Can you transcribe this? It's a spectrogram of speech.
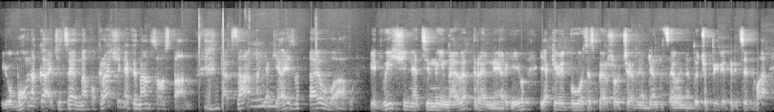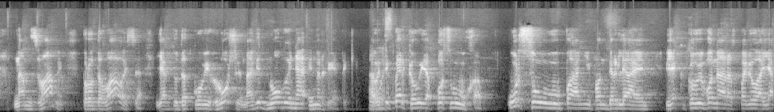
І умовно кажучи, це на покращення фінансового стану. Так само, як я і звертаю увагу підвищення ціни на електроенергію, яке відбулося з 1 червня для населення до 4,32, нам з вами продавалося як додаткові гроші на відновлення енергетики. Але Ось. тепер, коли я послухав Урсулу, пані фон дер Ляєн, як коли вона розповіла, як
